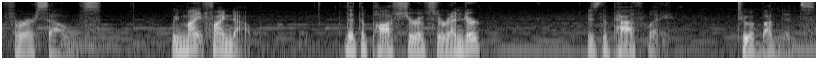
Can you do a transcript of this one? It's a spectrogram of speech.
for ourselves? We might find out that the posture of surrender is the pathway to abundance.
